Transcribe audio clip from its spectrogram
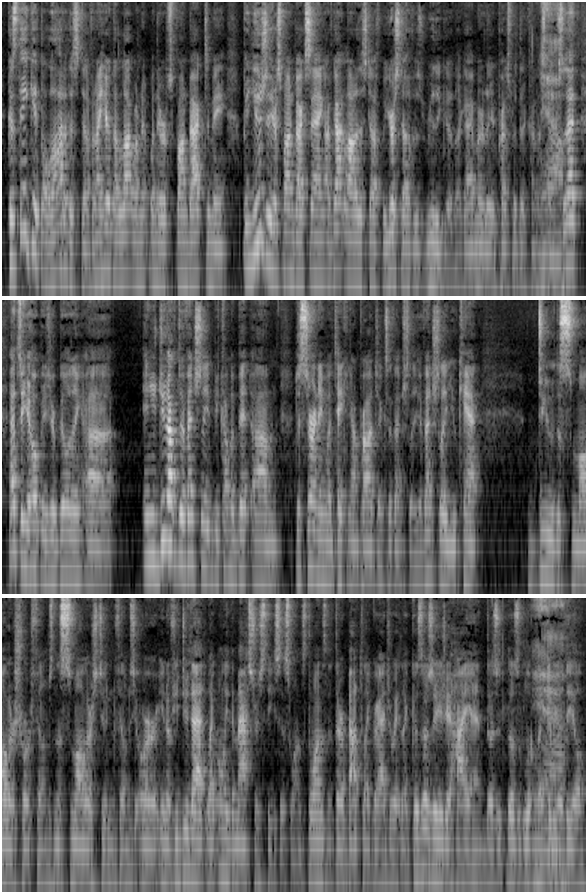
because they get a lot of this stuff, and I hear that a lot when when they respond back to me. But usually they respond back saying, "I've got a lot of this stuff, but your stuff is really good. Like I'm really impressed with that kind of Yeah. stuff." So that that's what you hope is you're building. Uh, and you do have to eventually become a bit um, discerning when taking on projects. Eventually, eventually you can't do the smaller short films and the smaller student films, or you know if you do that, like only the master's thesis ones, the ones that they're about to like graduate, like because those are usually high end. Those those look like the real deal.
